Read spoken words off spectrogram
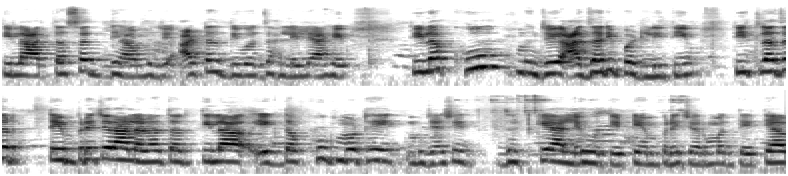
तिला आता सध्या म्हणजे आठच दिवस झालेले आहे. तिला खूप म्हणजे आजारी पडली ती. तिथला जर टेम्परेचर आलं ना तर तिला एकदा खूप मोठे म्हणजे असे झटके आले होते टेम्परेचरमध्ये त्या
